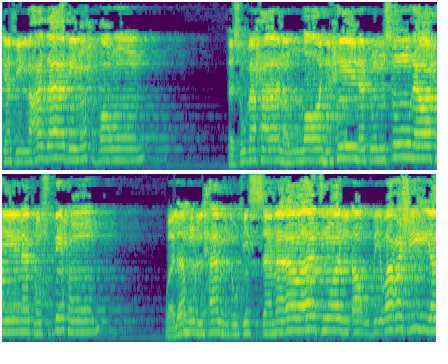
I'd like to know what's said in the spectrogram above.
في العذاب محضرون. فسبحان الله حين تمسون وحين تصبحون. وله الحمد في السماوات والأرض وعشيا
